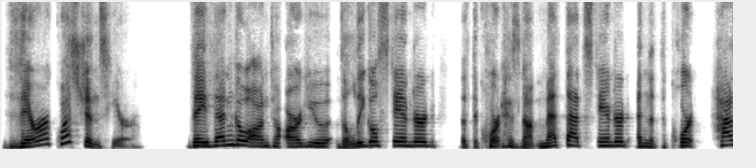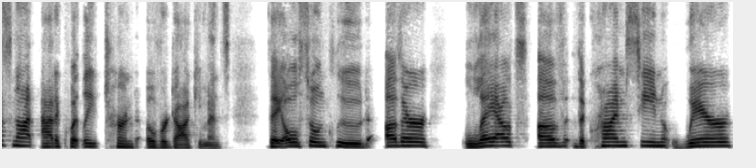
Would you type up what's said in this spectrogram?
there are questions here. They then go on to argue the legal standard, that the court has not met that standard, and that the court has not adequately turned over documents. They also include other layouts of the crime scene where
